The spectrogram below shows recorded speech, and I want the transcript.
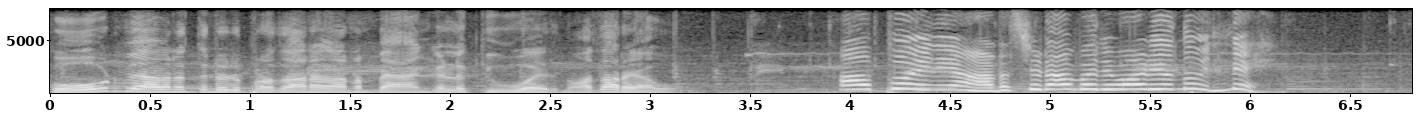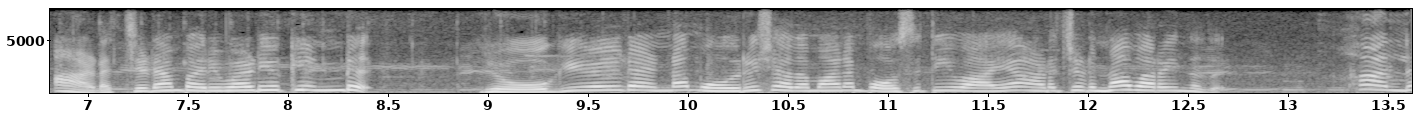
കോവിഡ് വ്യാപനത്തിന്റെ ഒരു പ്രധാന കാരണം ബാങ്കുകളിലെ ക്യൂ ആയിരുന്നു. അതറിയാവോ? അപ്പോൾ ഇനി അടച്ചിടാൻ പരിപാടിയൊന്നും ഇല്ലേ? അടച്ചിടാൻ പരിപാടിയൊക്കെ ഉണ്ട്. രോഗികളുടെ എണ്ണം ഒരു ശതമാനം പോസിറ്റീവായ അടച്ചിടുന്നാ പറയുന്നത്. അല്ല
